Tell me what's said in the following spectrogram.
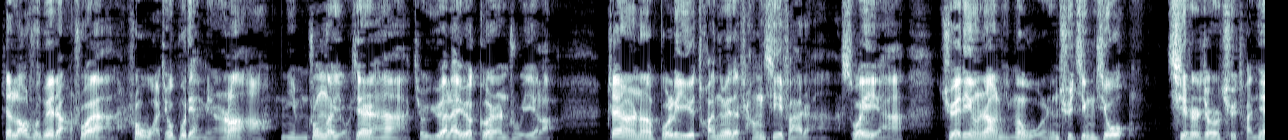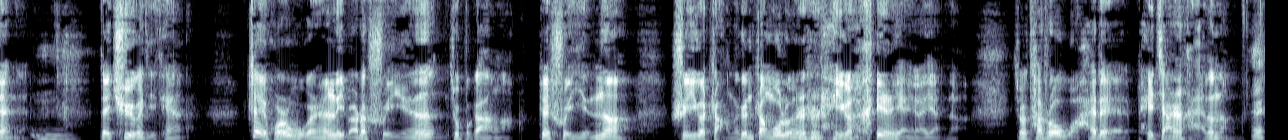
这老鼠队长说呀，说我就不点名了啊，你们中的有些人啊，就越来越个人主义了，这样呢不利于团队的长期发展，所以啊，决定让你们五个人去进修，其实就是去团建去，嗯，得去个几天。这会儿五个人里边的水银就不干了。这水银呢，是一个长得跟张伯伦似的一个黑人演员演的，就是他说我还得陪家人孩子呢。哎，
